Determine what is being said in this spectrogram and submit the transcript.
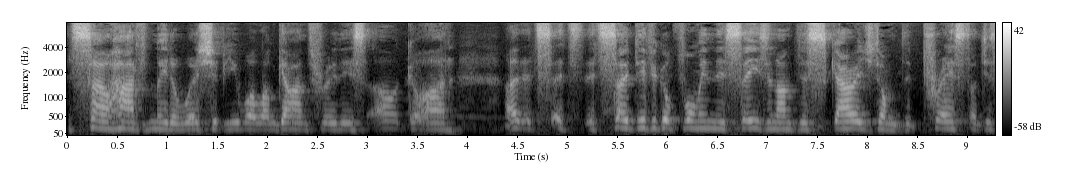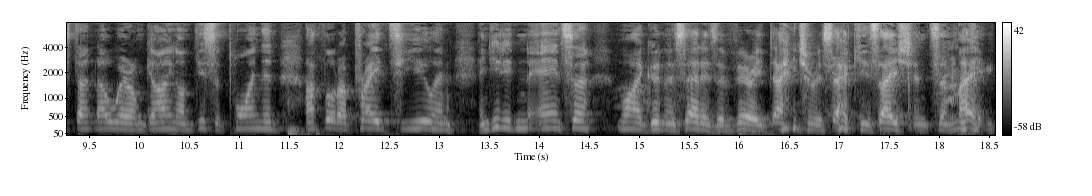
it's so hard for me to worship you while I'm going through this. Oh, God, Uh, it's, it's, it's so difficult for me in this season. I'm discouraged. I'm depressed. I just don't know where I'm going. I'm disappointed. I thought I prayed to you and, and you didn't answer. My goodness, that is a very dangerous accusation to make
